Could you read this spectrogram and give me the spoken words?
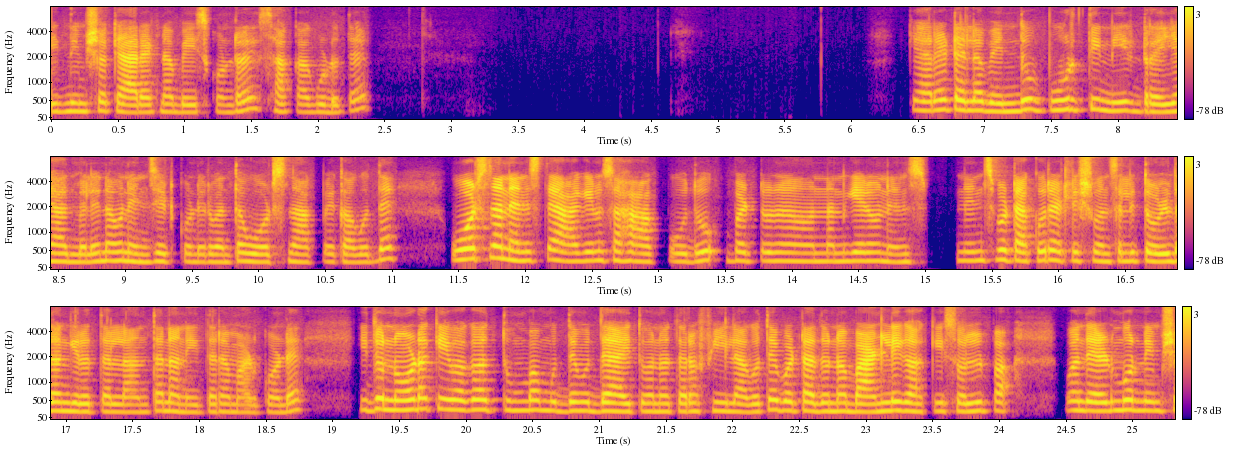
ಐದು ನಿಮಿಷ ಕ್ಯಾರೆಟ್ನ ಬೇಯಿಸ್ಕೊಂಡ್ರೆ ಸಾಕಾಗ್ಬಿಡುತ್ತೆ. ಕ್ಯಾರೆಟ್ ಎಲ್ಲ ಬೆಂದು ಪೂರ್ತಿ ನೀರು ಡ್ರೈ ಆದಮೇಲೆ ನಾವು ನೆನೆಸಿಟ್ಕೊಂಡಿರುವಂಥ ಓಟ್ಸ್ನ ಹಾಕಬೇಕಾಗುತ್ತೆ. ಓಟ್ಸ್ನ ನೆನೆಸ್ದೆ ಹಾಗೇನೂ ಸಹ ಹಾಕ್ಬೋದು, ಬಟ್ ನನಗೇನು ನೆನೆಸ್, ನೆನೆಸ್ಬಿಟ್ಟು ಹಾಕಿದ್ರೆ ಅಟ್ಲೀಸ್ಟ್ ಒಂದ್ಸಲಿ ತೊಳ್ದಂಗೆ ಇರುತ್ತಲ್ಲ ಅಂತ ನಾನು ಈ ಥರ ಮಾಡಿಕೊಂಡೆ. ಇದು ನೋಡೋಕ್ಕೆ ಇವಾಗ ತುಂಬ ಮುದ್ದೆ ಮುದ್ದೆ ಆಯಿತು ಅನ್ನೋ ಥರ ಫೀಲ್ ಆಗುತ್ತೆ, ಬಟ್ ಅದನ್ನು ಬಾಣಲಿಗೆ ಹಾಕಿ ಸ್ವಲ್ಪ ಒಂದು ಎರಡು ಮೂರು ನಿಮಿಷ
